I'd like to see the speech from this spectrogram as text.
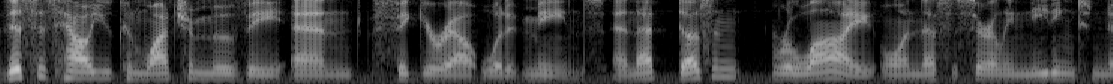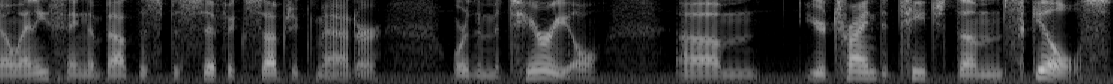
this is how you can watch a movie and figure out what it means. And that doesn't rely on necessarily needing to know anything about the specific subject matter or the material. Um, you're trying to teach them skills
